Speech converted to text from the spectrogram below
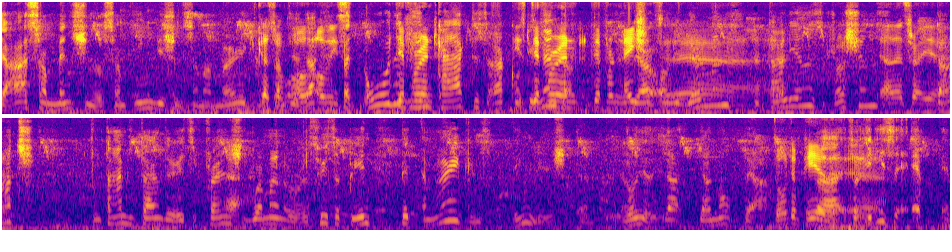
There are some mentions of some English and some American. Because of all, like all, these but all the different characters are these different different nations. There are only uh, Germans, Italians, Russians, yeah, that's right, yeah. Dutch. From time to time there is a French woman or a Swiss European, but Americans, English, uh, they are not there. Don't appear. Uh, so it is a, a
